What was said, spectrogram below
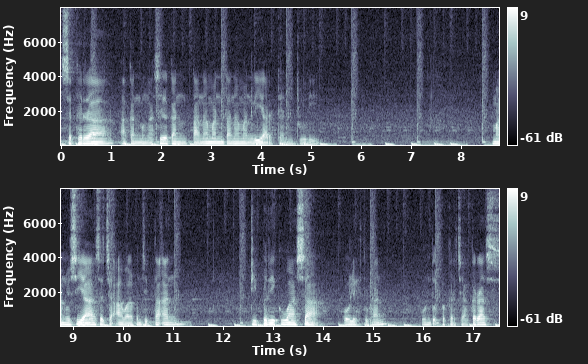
segera akan menghasilkan tanaman-tanaman liar dan duri. Manusia sejak awal penciptaan diberi kuasa oleh Tuhan untuk bekerja keras,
